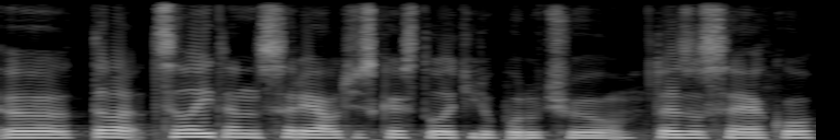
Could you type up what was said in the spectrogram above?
Eh, celý ten seriál České století doporučuju. To je zase jako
